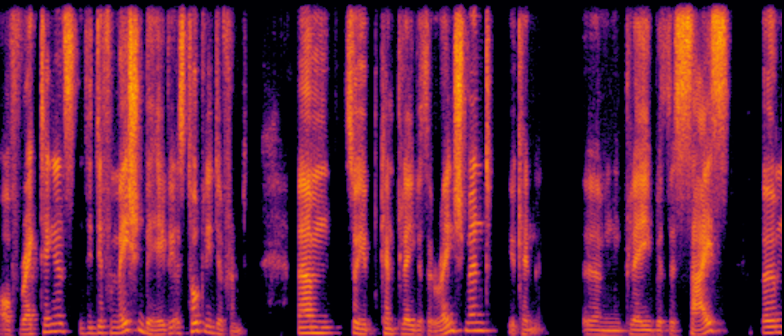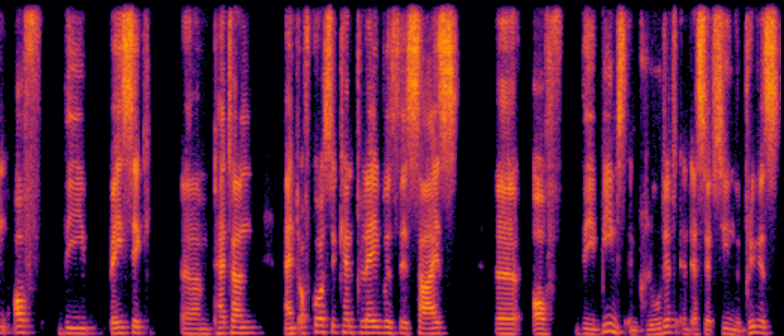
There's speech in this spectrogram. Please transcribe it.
of rectangles, the deformation behavior is totally different. Um, so you can play with the arrangement, you can um, play with the size um, of the basic um, pattern. And of course, you can play with the size uh, of the beams included. And as you've seen in the previous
